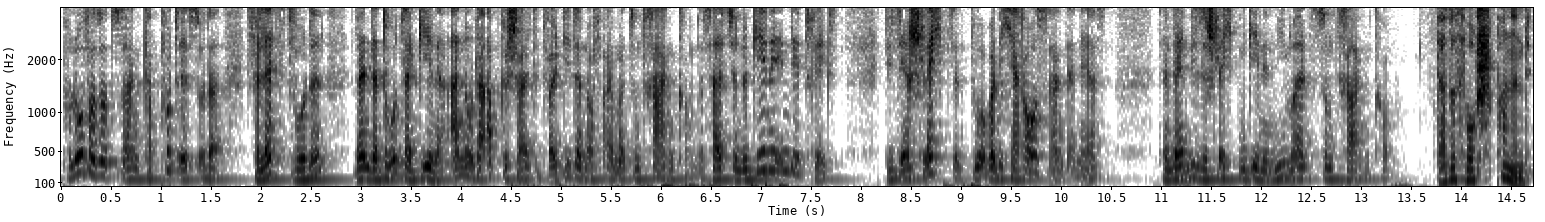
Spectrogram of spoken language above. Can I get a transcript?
Pullover sozusagen kaputt ist oder verletzt wurde, werden darunter Gene an- oder abgeschaltet, weil die dann auf einmal zum Tragen kommen. Das heißt, wenn du Gene in dir trägst, die sehr schlecht sind, du aber dich herausragend ernährst, dann werden diese schlechten Gene niemals zum Tragen kommen. Das ist hochspannend.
